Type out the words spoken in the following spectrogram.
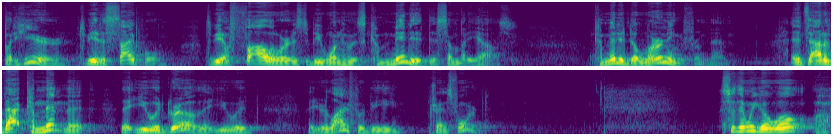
But here, to be a disciple, to be a follower is to be one who is committed to somebody else, committed to learning from them. And it's out of that commitment that you would grow, that you would that your life would be transformed. So then we go, well,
